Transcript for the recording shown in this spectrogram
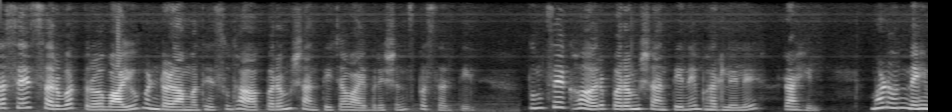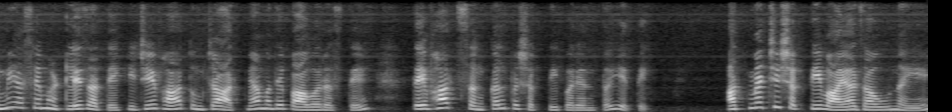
तसेच सर्वत्र वायुमंडळामध्ये सुद्धा परमशांतीच्या व्हायब्रेशन्स पसरतील. तुमचे घर परमशांतीने भरलेले राहील. म्हणून नेहमी असे म्हटले जाते की जेव्हा तुमच्या आत्म्यामध्ये पावर असते तेव्हाच संकल्पशक्तीपर्यंत येते. आत्म्याची शक्ती वाया जाऊ नये.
